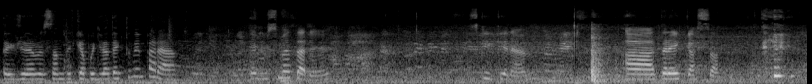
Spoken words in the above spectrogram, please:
Takže jdeme se tam teďka podívat, jak to vypadá. Tak už jsme tady s Kikinem a tady je kasa.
